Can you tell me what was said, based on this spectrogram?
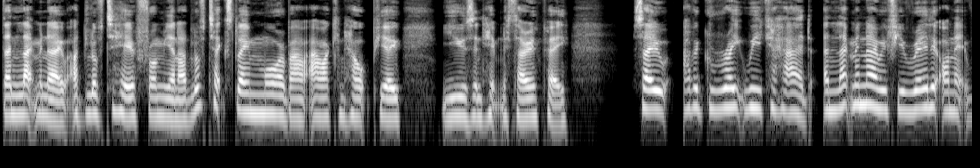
then let me know. I'd love to hear from you and I'd love to explain more about how I can help you using hypnotherapy. So have a great week ahead and let me know if you're really on it.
